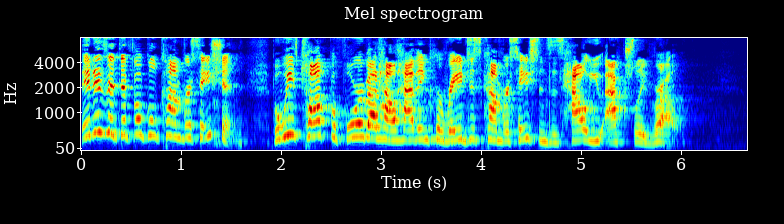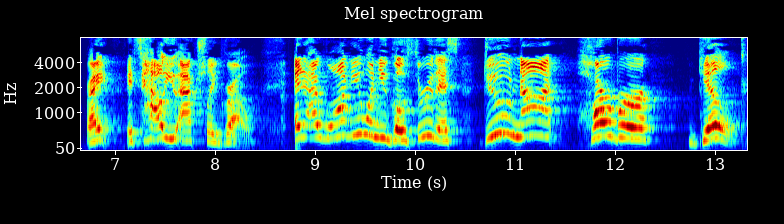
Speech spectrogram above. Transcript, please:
It is a difficult conversation, but we've talked before about how having courageous conversations is how you actually grow, right? It's how you actually grow. And I want you, when you go through this, do not harbor guilt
